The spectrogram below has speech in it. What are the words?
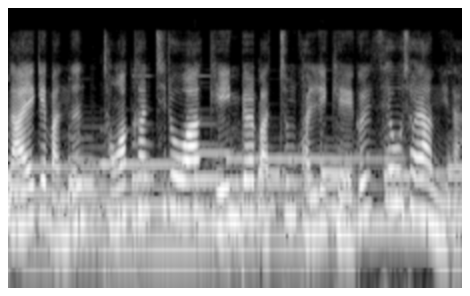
나에게 맞는 정확한 치료와 개인별 맞춤 관리 계획을 세우셔야 합니다.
